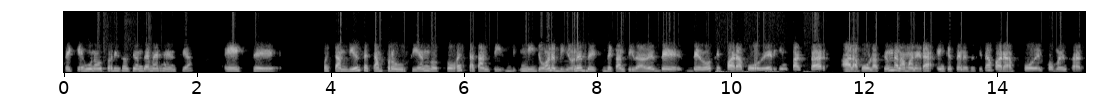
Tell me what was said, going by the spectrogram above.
de que es una autorización de emergencia, este, pues también se están produciendo toda esta cantidad, millones, billones de, cantidades de, dosis para poder impactar a la población de la manera en que se necesita para poder comenzar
